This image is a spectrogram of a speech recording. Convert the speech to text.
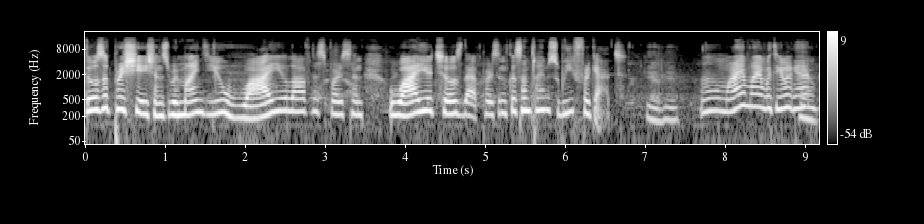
Those appreciations remind you why you love this person, why you chose that person, because sometimes we forget. Mm-hmm. Oh, why am I with you again?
